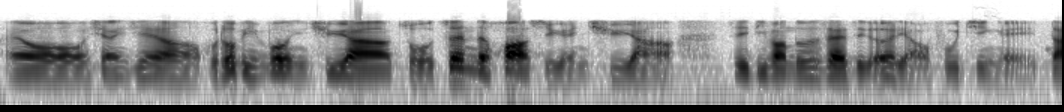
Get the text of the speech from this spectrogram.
还有像一些啊虎头坪风景区啊，左镇的化石园区啊，这些地方都是在这个二寮附近哎，大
